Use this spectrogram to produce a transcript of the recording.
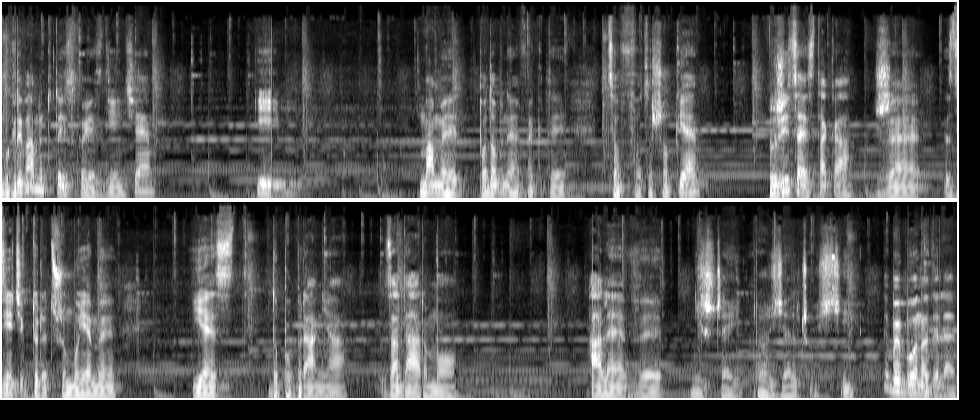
Wgrywamy tutaj swoje zdjęcie i mamy podobne efekty co w Photoshopie. Różnica jest taka, że zdjęcie, które otrzymujemy, jest do pobrania za darmo, ale w niższej rozdzielczości. To by było na tyle.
